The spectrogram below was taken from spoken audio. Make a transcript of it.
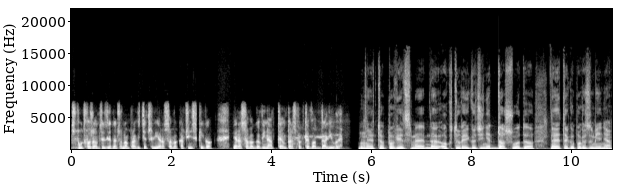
współtworzących Zjednoczoną Prawicę, czyli Jarosława Kaczyńskiego, Jarosława Gowina, tę perspektywę oddaliły. To powiedzmy, o której godzinie doszło do e, tego porozumienia?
